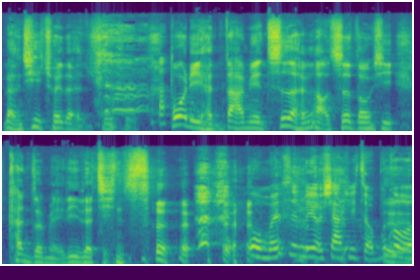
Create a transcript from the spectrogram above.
冷气吹得很舒服，玻璃很大面，吃了很好吃的东西，看着美丽的景色。我们是没有下去走，不过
